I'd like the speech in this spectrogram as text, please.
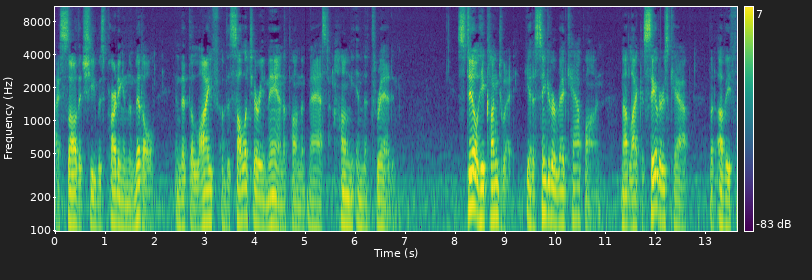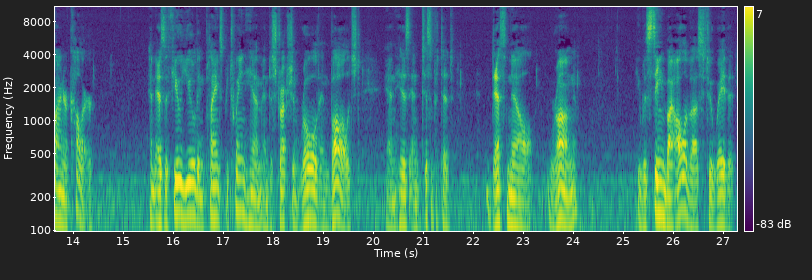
I saw that she was parting in the middle, and that the life of the solitary man upon the mast hung in the thread. Still he clung to it. He had a singular red cap on, not like a sailor's cap, but of a finer color. And as the few yielding planks between him and destruction rolled and bulged, and his anticipated death knell rung, he was seen by all of us to wave it.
